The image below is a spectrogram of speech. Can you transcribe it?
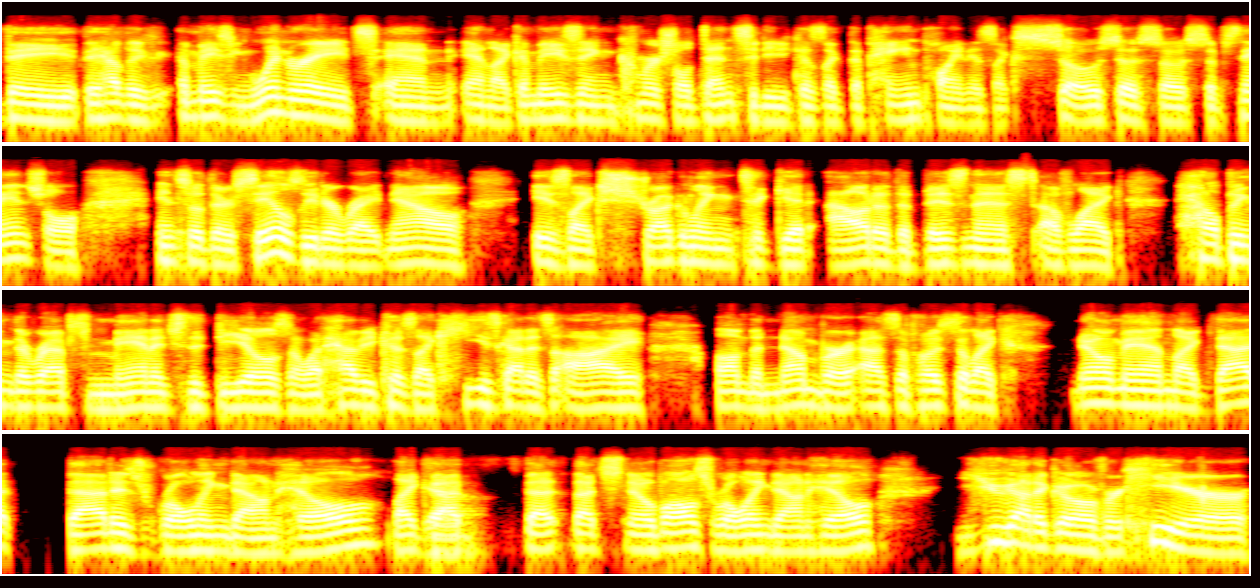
they they have the amazing win rates and and like amazing commercial density because like the pain point is like so so so substantial. And so their sales leader right now is like struggling to get out of the business of like helping the reps manage the deals and what have you because like he's got his eye on the number as opposed to like no man like that that is rolling downhill. Like Yeah. that that that snowball's rolling downhill you got to go over here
